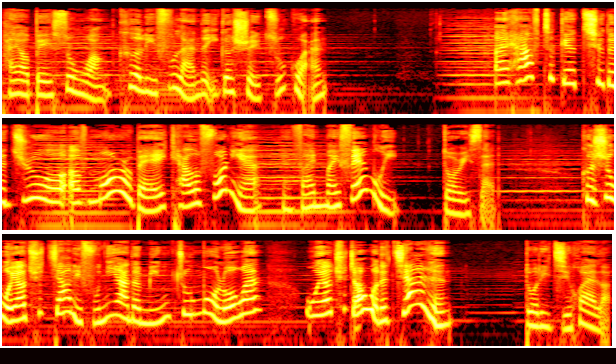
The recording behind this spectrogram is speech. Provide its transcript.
他要被送往克利夫兰的一个水族馆。I have to get to the Jewel of Morro Bay, California, and find my family, Dory said. 可是我要去加利福尼亚的明珠莫罗湾，我要去找我的家人。多利急坏了。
